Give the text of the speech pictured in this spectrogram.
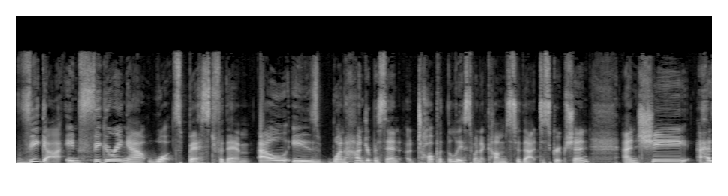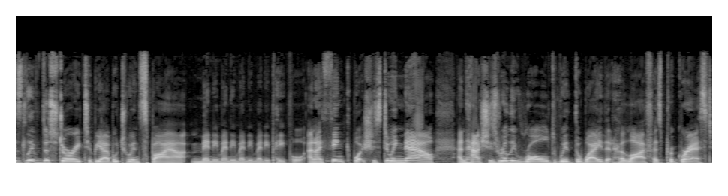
vigor in figuring out what's best for them. Elle is 100% top of the list when it comes to that description. And she has lived the story to be able to inspire many, many, many, many people. And I think what she's doing now and how she's really rolled with the way that her life has progressed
